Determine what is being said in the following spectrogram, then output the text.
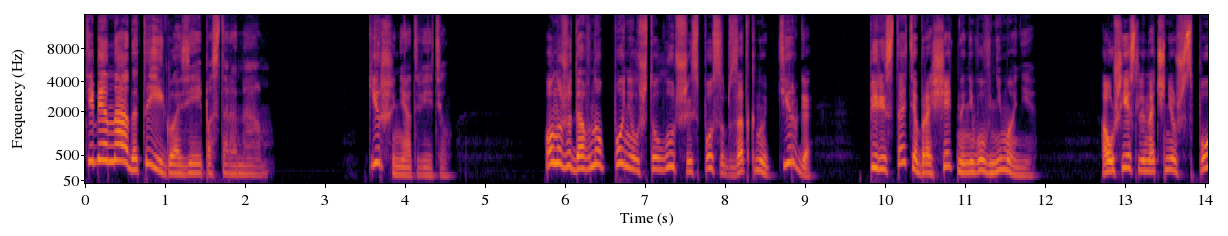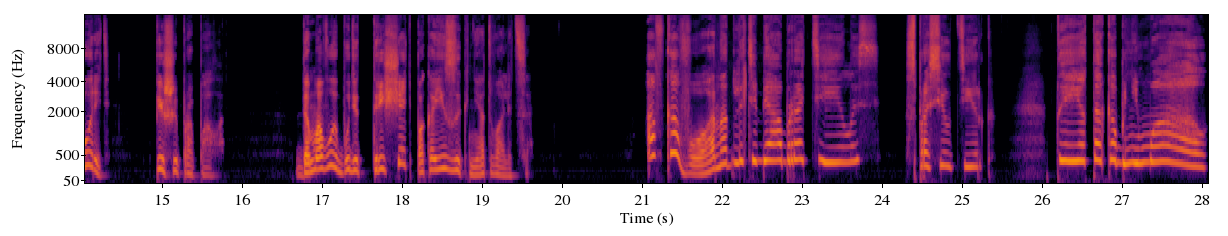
Тебе надо, ты и глазей по сторонам. Кирша не ответил. Он уже давно понял, что лучший способ заткнуть Тирга — перестать обращать на него внимание. А уж если начнешь спорить, пиши пропало. Домовой будет трещать, пока язык не отвалится. «А в кого она для тебя обратилась?» — спросил Тирк. «Ты ее так обнимал,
